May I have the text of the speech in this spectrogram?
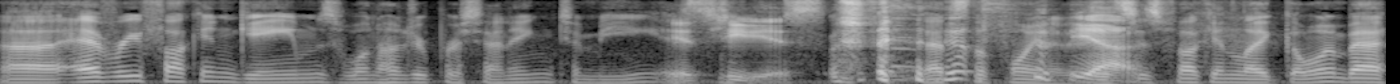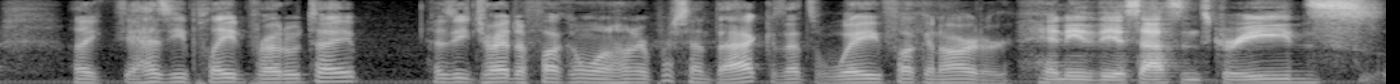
Uh, every fucking game's 100%ing to me is It's tedious. That's the point of it. Yeah. It's just fucking like going back. Like, has he played Prototype? Has he tried to fucking 100% that? Because that's way fucking harder. Any of the Assassin's Creeds.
